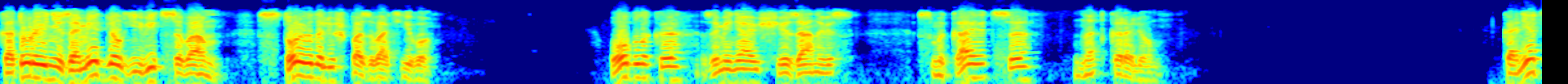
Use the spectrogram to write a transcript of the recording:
который не замедлил явиться вам, стоило лишь позвать его. Облако, заменяющее занавес, смыкается над королем. Конец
